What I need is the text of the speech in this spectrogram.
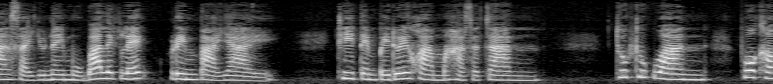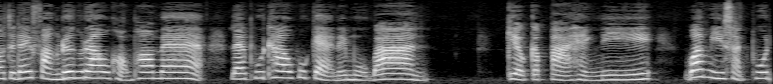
อาศัยอยู่ในหมู่บ้านเล็กๆ ริมป่าใหญ่ ที่เต็มไปด้วยความมหัศจรรย์ ทุกๆวัน พวกเขาจะได้ฟังเรื่องเล่าของพ่อแม่ และผู้เฒ่าผู้แก่ในหมู่บ้าน เกี่ยวกับป่าแห่งนี้ ว่ามีสัตว์พูด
